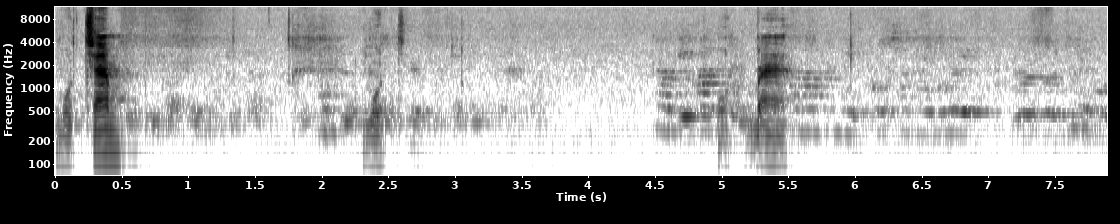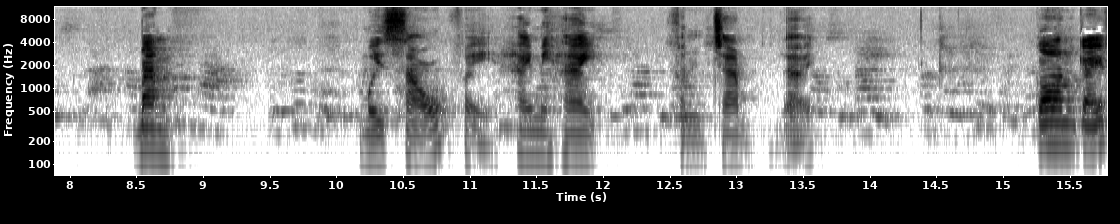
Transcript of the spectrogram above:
một trăm. Một một ba bằng 16,22 phần trăm. Đấy. Còn cái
